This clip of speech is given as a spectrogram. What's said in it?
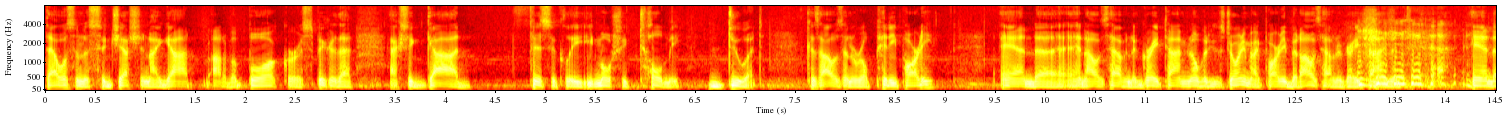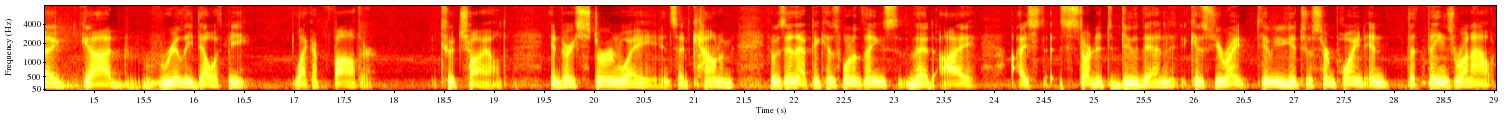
that wasn't a suggestion I got out of a book or a speaker. That actually God physically, emotionally told me do it because I was in a real pity party. And, uh, and I was having a great time. Nobody was joining my party, but I was having a great time. And, and uh, God really dealt with me like a father to a child in a very stern way and said, count them. It was in that because one of the things that I, I started to do then, because you're right, Tim, you get to a certain point and the things run out.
